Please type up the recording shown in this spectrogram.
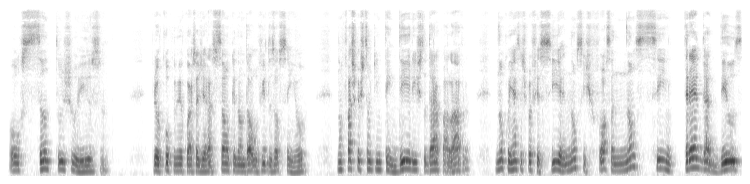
ou santo juízo. Preocupa-me com essa geração que não dá ouvidos ao Senhor, não faz questão de entender e estudar a palavra, não conhece as profecias, não se esforça, não se entrega a Deus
